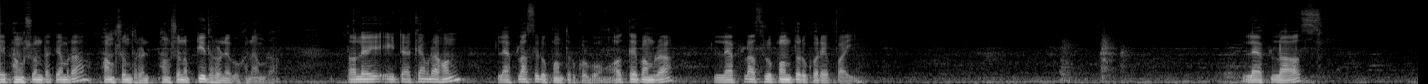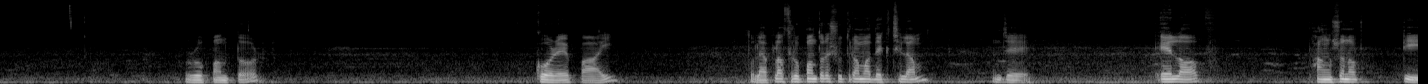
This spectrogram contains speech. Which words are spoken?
এই ফাংশনটাকে আমরা ফাংশন ধরে, ফাংশন অফ টি ধরে নেব ওখানে আমরা। তাহলে এটাকে আমরা এখন ল্যাপ্লাসে রূপান্তর করব। অতএব আমরা ল্যাপ্লাস রূপান্তর করে পাই। ল্যাপ্লাস রূপান্তর করে পাই তো ল্যাপ্লাস রূপান্তরের সূত্র আমরা দেখছিলাম যে L of function of t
